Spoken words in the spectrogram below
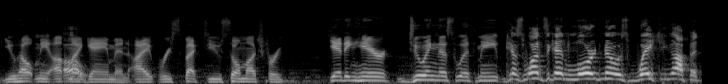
You helped me up my Oh. game, and I respect you so much for getting here, doing this with me. Because once again, Lord knows, waking up at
